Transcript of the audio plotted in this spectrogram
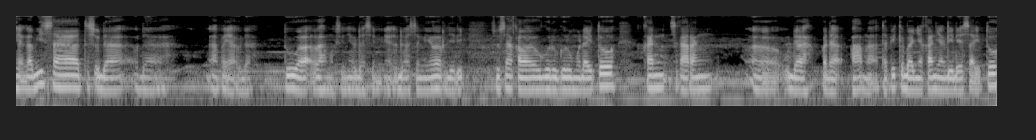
ya nggak bisa terus udah udah apa ya udah tua lah maksudnya udah senior, udah senior jadi susah. Kalau guru-guru muda itu kan sekarang eh, udah pada paham lah tapi kebanyakan yang di desa itu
